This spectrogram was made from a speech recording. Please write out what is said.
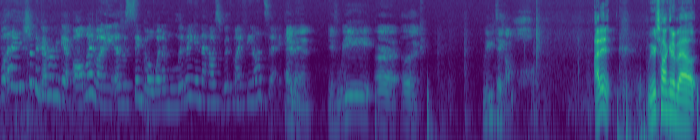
Why should the government get all my money as a single when I'm living in the house with my fiance? Hey man, if we are look, we can take a. I didn't. We were talking about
